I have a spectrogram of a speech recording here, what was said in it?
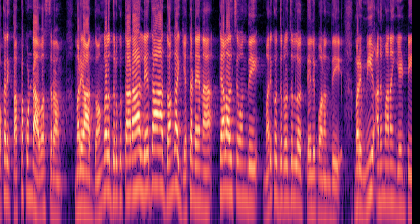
ఒకరికి తప్పకుండా అవసరం. మరి ఆ దొంగలు దొరుకుతారా లేదా ఆ దొంగ ఎత్తడైనా తేలాల్సి ఉంది. మరికొద్ది రోజుల్లో తేలిపోనుంది. మరి మీ అనుమానం ఏంటి?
